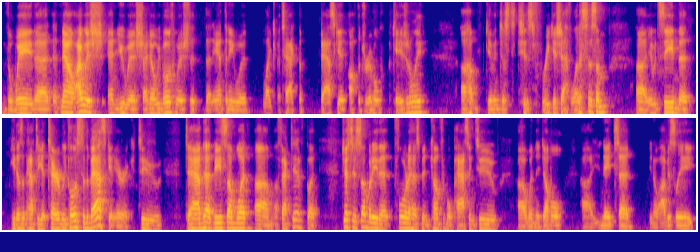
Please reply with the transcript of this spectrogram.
the way that now I wish and you wish, I know we both wish that that Anthony would like attack the basket off the dribble occasionally. Um, given just his freakish athleticism, uh, it would seem that he doesn't have to get terribly close to the basket, Eric, to to have that be somewhat um, effective. But just as somebody that Florida has been comfortable passing to uh, when they double. Uh, Nate said, you know, obviously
